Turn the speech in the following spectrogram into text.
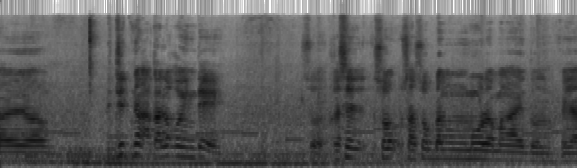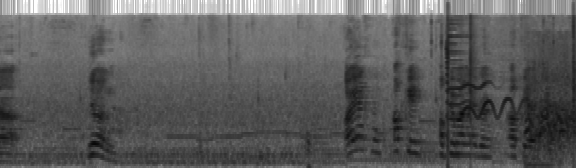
uh, legit nga, akala ko hindi eh. So, kasi so, sa sobrang mura mga idol, kaya, yun. Ay, okay, okay mga idol. Okay, okay.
